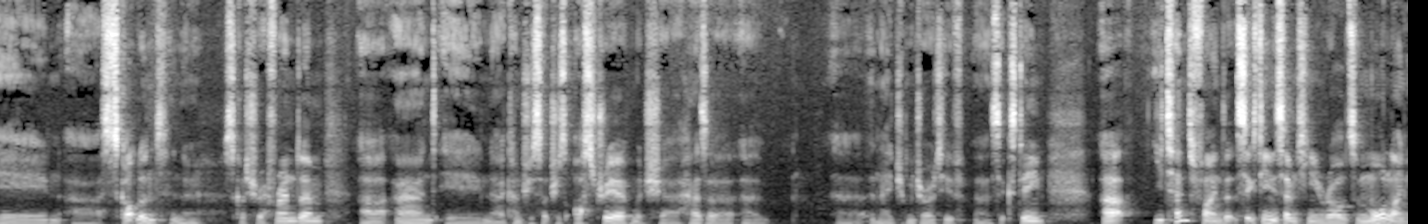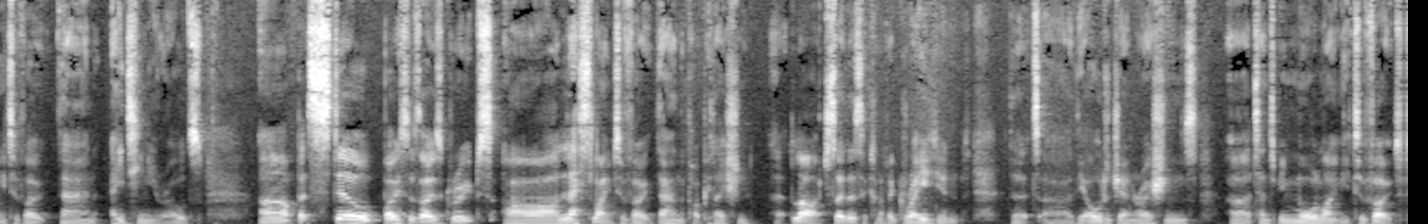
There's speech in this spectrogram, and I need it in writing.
in uh, Scotland, in the Scottish referendum, and in countries such as Austria, which has a, a, an age majority of 16, you tend to find that 16 and 17 year olds are more likely to vote than 18 year olds. Uh, but still, both of those groups are less likely to vote than the population at large. So there's a kind of a gradient that uh, the older generations uh, tend to be more likely to vote.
